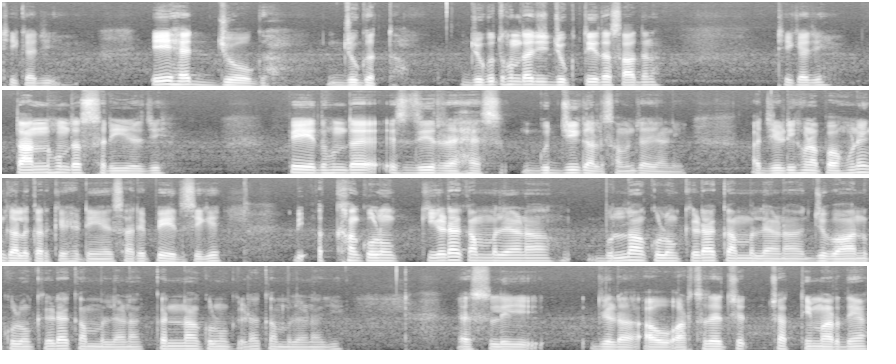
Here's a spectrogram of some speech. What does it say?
ਠੀਕ ਹੈ ਜੀ। ਇਹ ਹੈ ਜੋਗ, ਜੁਗਤ। ਜੁਗਤ ਹੁੰਦਾ ਜੀ ਜੁਗਤੀ ਦਾ ਸਾਧਨ। ਠੀਕ ਹੈ ਜੀ। ਤਨ ਹੁੰਦਾ ਸਰੀਰ ਜੀ। ਭੇਦ ਹੁੰਦਾ ਇਸ ਦੀ ਰਹਿਸ। ਗੁੱਜੀ ਗੱਲ ਸਮਝ ਆ ਜਾਣੀ। ਆ ਜਿਹੜੀ ਹੁਣ ਆਪਾਂ ਹੁਣੇ ਗੱਲ ਕਰਕੇ ਹਟੇ ਆ ਸਾਰੇ ਭੇਦ ਸੀਗੇ। ਵੀ ਅੱਖਾਂ ਕੋਲੋਂ ਕਿਹੜਾ ਕੰਮ ਲੈਣਾ, ਬੁੱਲਾਂ ਕੋਲੋਂ ਕਿਹੜਾ ਕੰਮ ਲੈਣਾ, ਜ਼ੁਬਾਨ ਕੋਲੋਂ ਕਿਹੜਾ ਕੰਮ ਲੈਣਾ, ਕੰਨਾਂ ਕੋਲੋਂ ਕਿਹੜਾ ਕੰਮ ਲੈਣਾ ਜੀ। ਇਸ ਲਈ ਜਿਹੜਾ, ਆਓ ਅਰਥ ਦੇ ਛਾਤੀ ਮਾਰਦੇ ਆ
